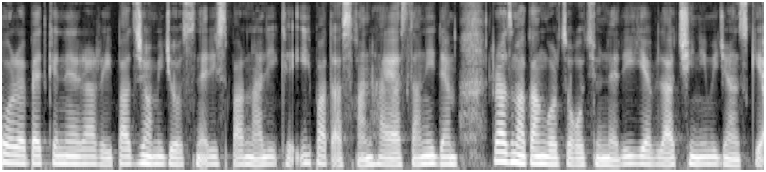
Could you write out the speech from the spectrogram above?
որը պետք է ներառի պատժամիջոցների սպառնալիքը ի պատասխան Հայաստանի դեմ ռազմական գործողությունների եւ Լաչինի Միջանսկի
